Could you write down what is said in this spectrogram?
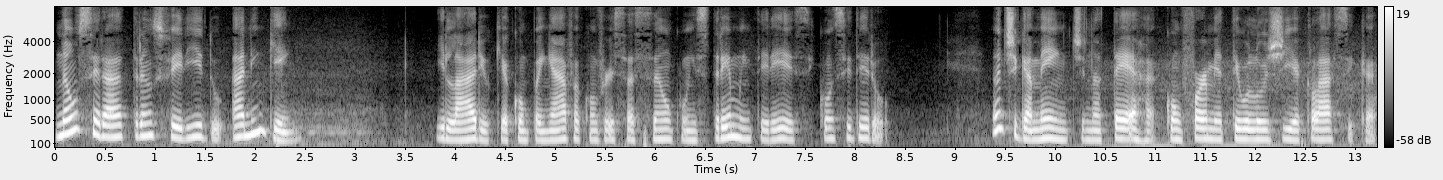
não será transferido a ninguém. Hilário, que acompanhava a conversação com extremo interesse, considerou: Antigamente, na Terra, conforme a teologia clássica,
